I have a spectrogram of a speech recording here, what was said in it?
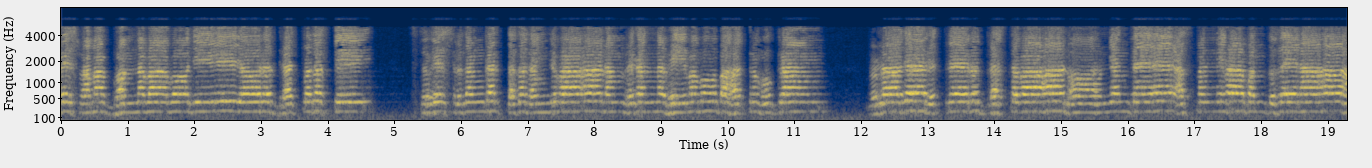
विश्वमभ्वम् नवावोजीयोरध्रत्वदस्ति स्तुभिश्रुतम् कर्तसदञ्जुवानम् मृगन्न भीममुपहतृमुग्राम् मृषाजरित्रे रुद्रस्तवाः नोऽन्यन्ते अस्मन्निव पन्तु सेनाः।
